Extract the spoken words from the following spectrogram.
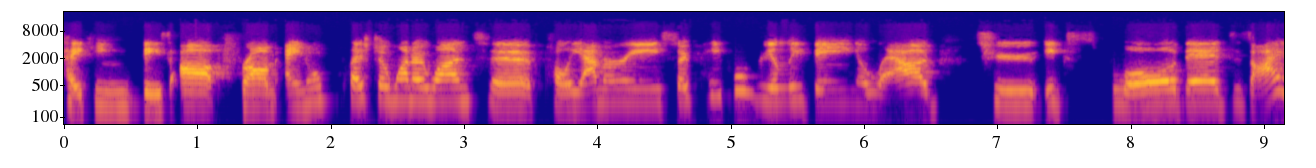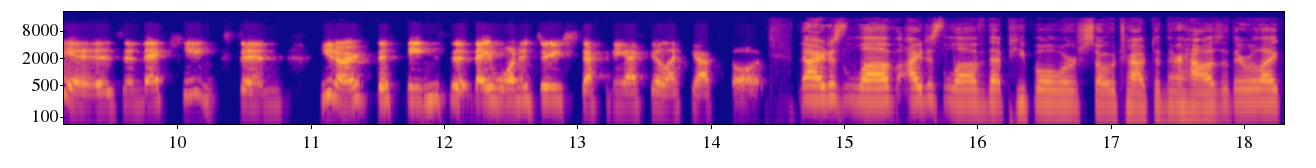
taking these up from anal pleasure 101 to polyamory. So people really being allowed to explore their desires and their kinks and, you know, the things that they want to do. Stephanie, I feel like you have thoughts. I just love, I just love that people were so trapped in their house that they were like,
